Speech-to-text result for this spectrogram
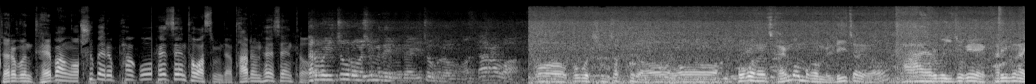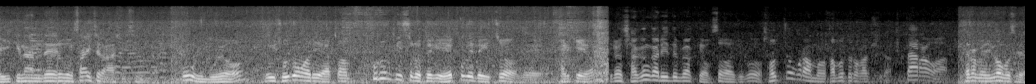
자, 여러분 대방어 추베르 파고 회센터 왔습니다. 다른 회센터. 여러분 이쪽으로 오시면 됩니다. 이쪽으로 어, 따라와. 와 보고 진짜 크다. 와 보고는 잘못 먹으면 리져요. 아 여러분 이쪽에 가리비가 있긴 한데 여러분 사이즈가 아쉽습니다. 오 이거 뭐야? 여기 조종알이 약간 푸른빛으로 되게 예쁘게 돼 있죠. 네 갈게요. 이런 작은 가리들밖에 없어가지고 저쪽으로 한번 가보도록 합시다. 따라와. 여러분 이거 보세요.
